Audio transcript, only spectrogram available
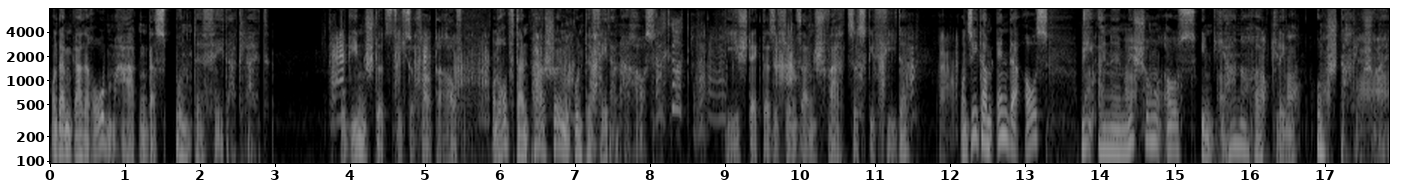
und am Garderobenhaken das bunte Federkleid. Regin stürzt sich sofort darauf und rupft ein paar schöne bunte Federn heraus. Die steckt er sich in sein schwarzes Gefieder und sieht am Ende aus wie eine Mischung aus Indianerhäuptling und Stachelschwein.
